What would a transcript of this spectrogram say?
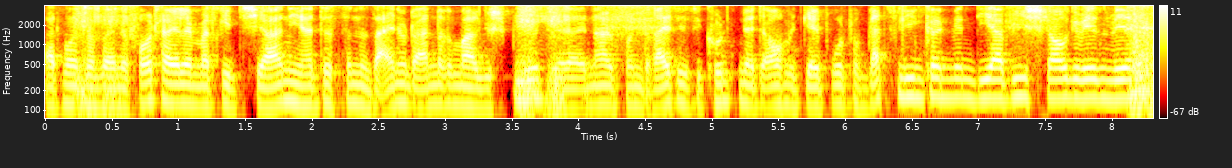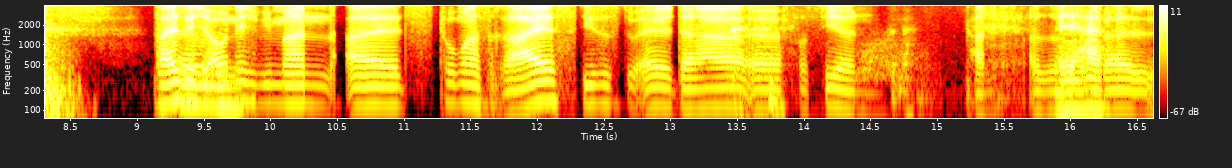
Hat man schon seine Vorteile. Matriciani hat das dann das ein oder andere Mal gespielt. Der innerhalb von 30 Sekunden hätte auch mit Gelb-Rot vom Platz fliegen können, wenn Diaby schlau gewesen wäre. Weiß ich auch ähm. nicht, wie man als Thomas Reis dieses Duell da äh, forcieren kann. Also ja. weil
